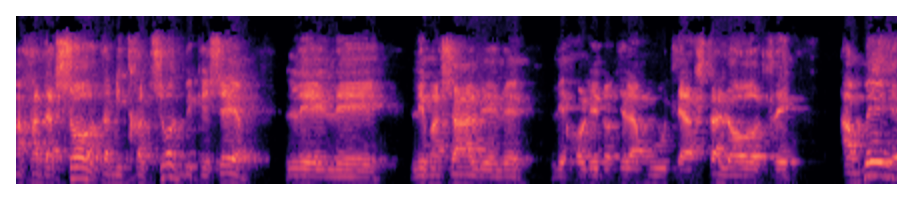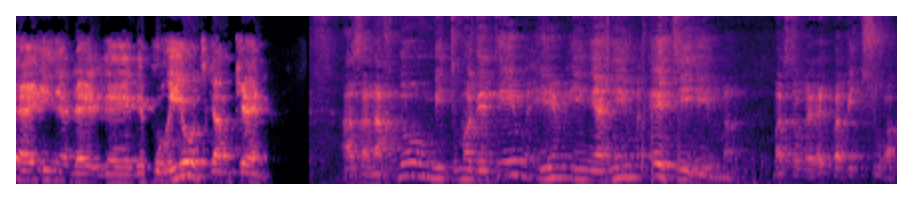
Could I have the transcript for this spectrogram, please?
החדשות, המתחדשות בקשר ל... ל... למשל לחולי נוטה למות, להשתלות, הרבה אה, לפוריות גם כן. אז אנחנו מתמודדים עם עניינים אתיים, מה זאת אומרת? בביצוע.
